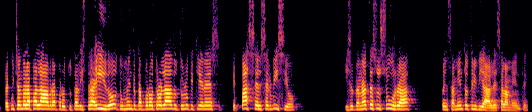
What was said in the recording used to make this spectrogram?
está escuchando la palabra, pero tú estás distraído, tu mente está por otro lado, tú lo que quieres es que pase el servicio y Satanás te susurra pensamientos triviales a la mente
